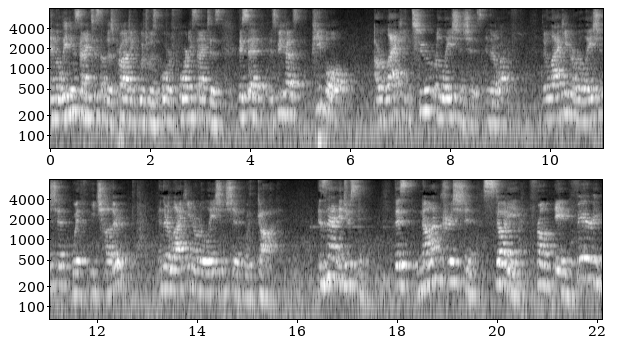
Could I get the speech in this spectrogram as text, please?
And the leading scientists of this project, which was over 40 scientists, they said it's because people are lacking two relationships in their life. They're lacking a relationship with each other, and they're lacking a relationship with God. Isn't that interesting? This non Christian study from a very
